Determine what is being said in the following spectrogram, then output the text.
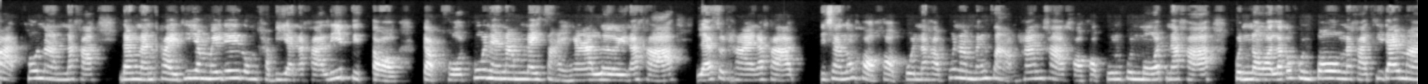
บาทเท่านั้นนะคะ ดังนั้นใครที่ยังไม่ได้ลงทะเบียนนะคะ รีบติดต่อกับโค้ดผู้แนะนำในสายงานเลยนะคะ และสุดท้ายนะคะ ดิฉันต้องขอขอบคุณนะคะ ผู้นำทั้ง 3 ท่านค่ะ ขอขอบคุณคุณมดนะคะ คุณนอนแล้วก็คุณโป้งนะคะ ที่ได้มา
